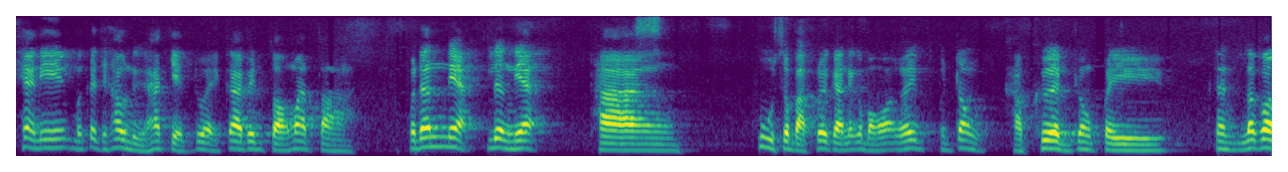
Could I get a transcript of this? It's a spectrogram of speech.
แค่นี้มันก็จะเข้า 157 ด้วยกลายเป็น 2 มาตรา เพราะฉะนั้นเนี่ยเรื่องเนี้ยทางผู้สมัครด้วยกันเนี่ยก็บอกว่าเอ้ยมันต้องขับเคลื่อนต้องไปนั่นแล้วก็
